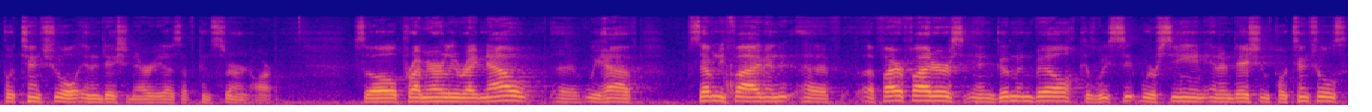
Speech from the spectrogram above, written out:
potential inundation areas of concern are. So primarily right now, uh, we have 75 in, uh, uh firefighters in Goodmanville because we see, we're seeing inundation potentials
